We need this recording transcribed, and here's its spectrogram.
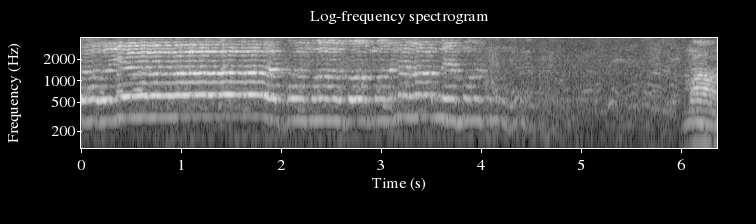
કવળ્યા ગોમ ગોમ નામે મન. માં.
